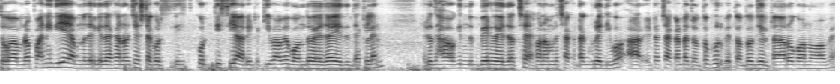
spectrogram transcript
তো আমরা পানি দিয়ে আপনাদেরকে দেখানোর চেষ্টা করছি করতেছি আর এটা কীভাবে বন্ধ হয়ে যায় যে দেখলেন এটাতে হাওয়া কিন্তু বের হয়ে যাচ্ছে। এখন আমরা চাকাটা ঘুরে দিব আর এটা চাকাটা যত ঘুরবে তত জেলটা আরও ঘন হবে।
